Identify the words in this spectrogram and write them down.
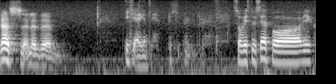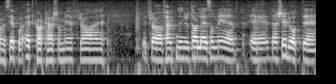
gress, eller eh, Ikke egentlig. Ikke egentlig. Så hvis du ser på Vi kan se på et kart her som er fra, eh, fra 1500-tallet. som er eh, Der ser du at eh,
